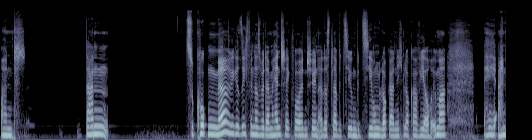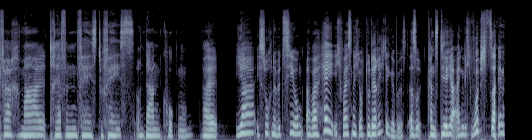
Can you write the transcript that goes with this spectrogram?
und dann zu gucken, ne, wie gesagt, ich finde das mit einem Handshake vorhin schön, alles klar, Beziehung, Beziehung, locker, nicht locker, wie auch immer. Hey, einfach mal treffen, face to face und dann gucken, weil ja, ich suche eine Beziehung, aber hey, ich weiß nicht, ob du der Richtige bist. Also kann es dir ja eigentlich wurscht sein,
